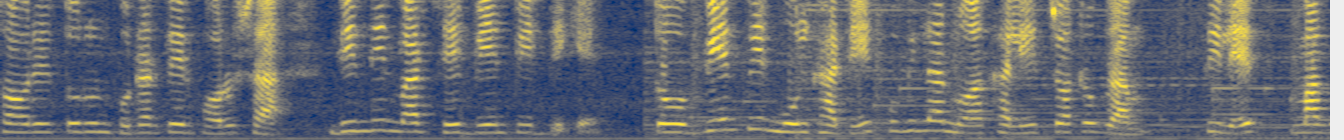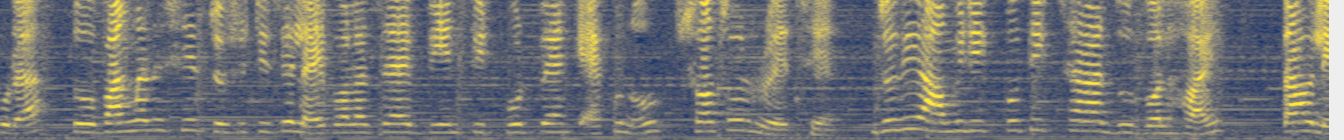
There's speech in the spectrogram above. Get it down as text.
শহরের তরুণ ভোটারদের ভরসা দিন দিন বাড়ছে বিএনপির দিকে। তো বিএনপির মূল ঘাঁটি কুমিল্লা, নোয়াখালী, চট্টগ্রাম, সিলেট, মাগুরা তো বাংলাদেশের চৌষট্টি জেলায় বলা যায় বিএনপির ভোট ব্যাংক এখনও সচল রয়েছে। যদি আওয়ামী লীগ প্রতীক ছাড়া দুর্বল হয় তাহলে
